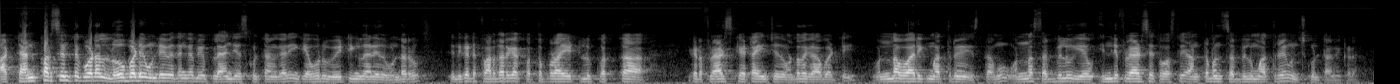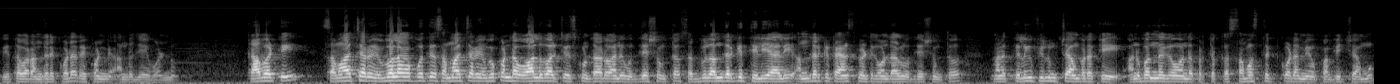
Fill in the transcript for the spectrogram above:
ఆ టెన్ పర్సెంట్ కూడా లోబడే ఉండే విధంగా మేము ప్లాన్ చేసుకుంటాం కానీ ఇంకెవరు వెయిటింగ్లు అనేది ఉండరు. ఎందుకంటే ఫర్దర్గా కొత్త ప్రాజెక్టులు కొత్త ఇక్కడ ఫ్లాట్స్ కేటాయించేది ఉండదు కాబట్టి ఉన్న వారికి మాత్రమే ఇస్తాము. ఉన్న సభ్యులు ఎన్ని ఫ్లాట్స్ అయితే వస్తాయో అంతమంది సభ్యులు మాత్రమే ఉంచుకుంటాం ఇక్కడ. మిగతా వారందరికీ కూడా రిఫండ్ అందజేయబడను. కాబట్టి సమాచారం ఇవ్వలేకపోతే సమాచారం ఇవ్వకుండా వాళ్ళు వాళ్ళు చేసుకుంటారు అనే ఉద్దేశంతో సభ్యులందరికీ తెలియాలి అందరికీ ట్రాన్స్పరెంట్గా ఉండాలనే ఉద్దేశంతో మన తెలుగు ఫిల్మ్ ఛాంబర్కి అనుబంధంగా ఉన్న ప్రతి ఒక్క సంస్థకి కూడా మేము పంపించాము.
